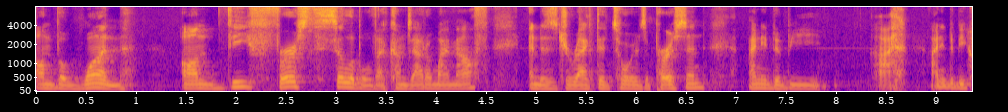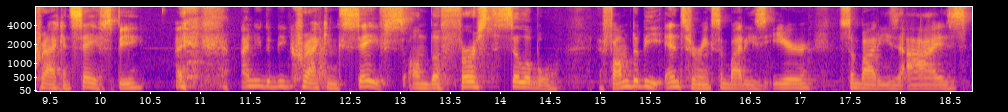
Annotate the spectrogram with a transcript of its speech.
on the one, on the first syllable that comes out of my mouth and is directed towards a person, I need to be, I, I need to be cracking safes, B. I, I need to be cracking safes on the first syllable. If I'm to be entering somebody's ear, somebody's eyes,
